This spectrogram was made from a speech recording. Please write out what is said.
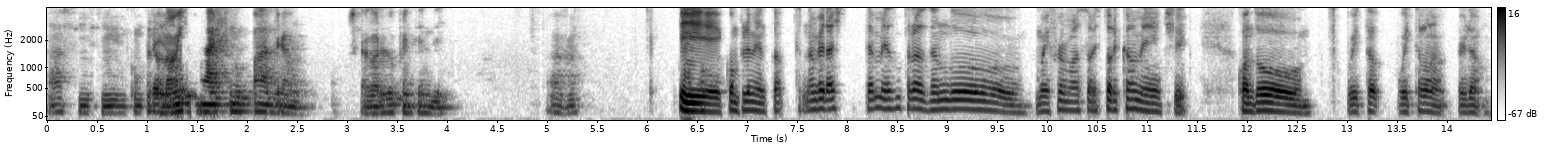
Ah, sim, sim, compreendo. Eu não encaixo no padrão. Acho que agora deu para entender. Uhum. E complementando, na verdade, até mesmo trazendo uma informação historicamente, quando o Ítalo, o Ítalo não, perdão,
